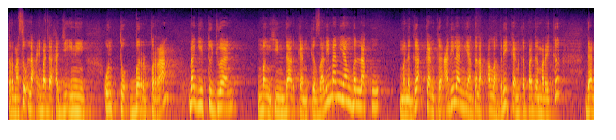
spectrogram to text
termasuklah ibadah haji ini untuk berperang bagi tujuan menghindarkan kezaliman yang berlaku menegakkan keadilan yang telah Allah berikan kepada mereka dan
